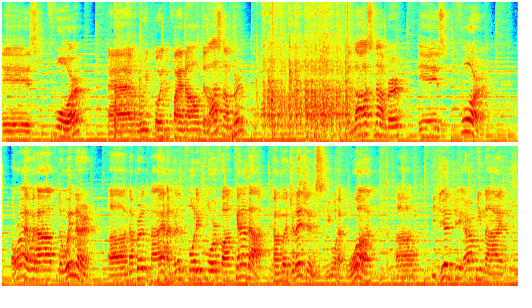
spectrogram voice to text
is 4. And we're going to find out the last number. The last number is 4. Alright, we have the winner. Uh, number 944 from Canada. Congratulations, you have won uh, the GNG RP9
